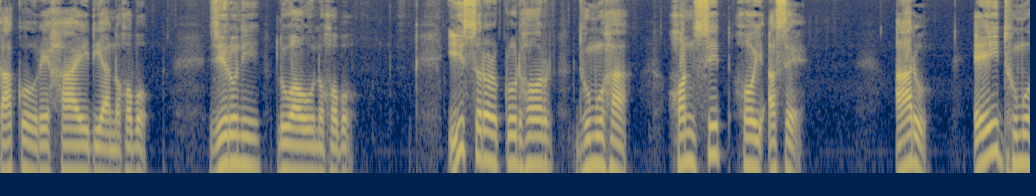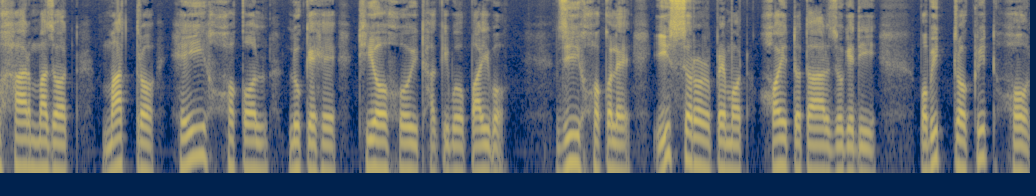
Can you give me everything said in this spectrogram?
কাকো ৰেহাই দিয়া নহ'ব। জিৰণি লোৱাও নহ'ব। ঈশ্বৰৰ ক্ৰোধৰ ধুমুহা সঞ্চিত হৈ আছে। আৰু এই ধুমুহাৰ মাজত মাত্ৰ সেইসকল লোকেহে থিয় হৈ থাকিব পাৰিব যিসকলে ঈশ্বৰৰ প্ৰেমত সত্যতাৰ যোগেদি পবিত্ৰকৃত হ'ল।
